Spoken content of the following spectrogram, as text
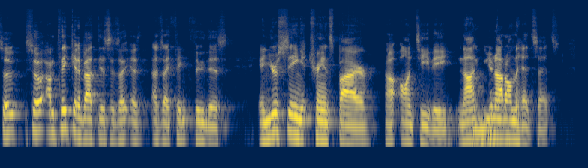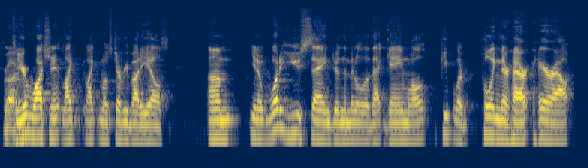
So, so I'm thinking about this as I as, as I think through this, and you're seeing it transpire uh, on TV. Not mm-hmm. you're not on the headsets, right. so you're watching it like like most everybody else. Um, you know, what are you saying during the middle of that game while people are pulling their hair, hair out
